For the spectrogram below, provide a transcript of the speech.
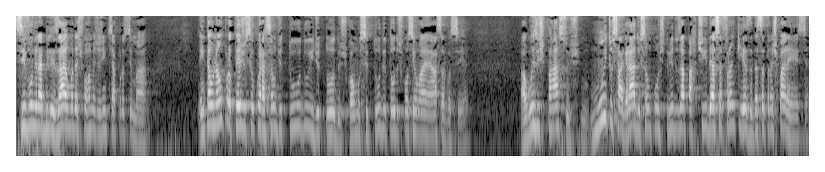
Se vulnerabilizar é uma das formas de a gente se aproximar. Então não proteja o seu coração de tudo e de todos, como se tudo e todos fossem uma ameaça a você. Alguns espaços muito sagrados são construídos a partir dessa franqueza, dessa transparência.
